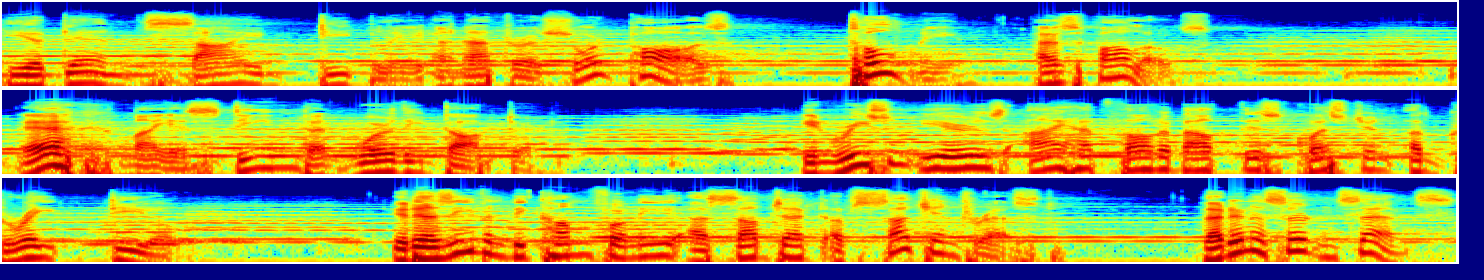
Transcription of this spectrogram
he again sighed deeply, and after a short pause, told me as follows. Eh, my esteemed and worthy doctor, in recent years I have thought about this question a great deal. It has even become for me a subject of such interest that in a certain sense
